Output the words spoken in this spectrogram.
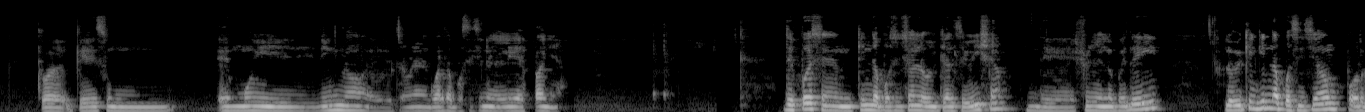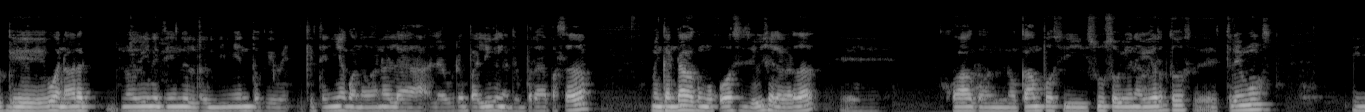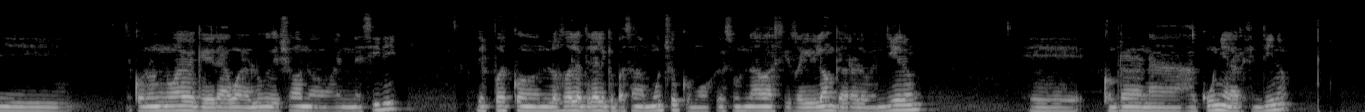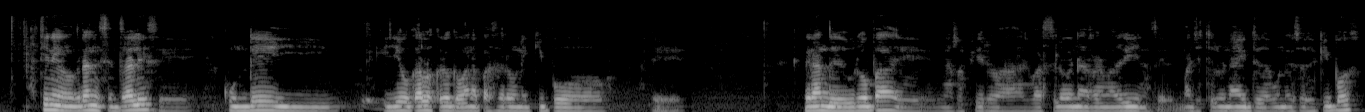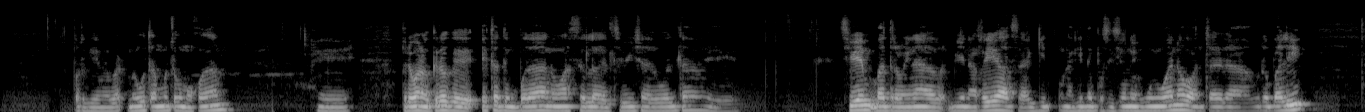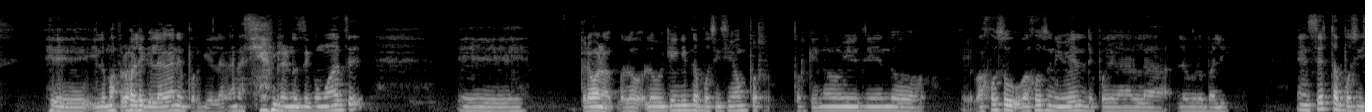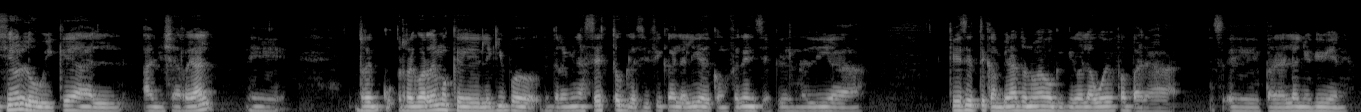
que es un es muy digno terminar en cuarta posición en la Liga de España. Después en quinta posición lo ubiqué al Sevilla de Julian Lopetegui lo ubiqué en quinta posición porque, bueno, ahora no viene teniendo el rendimiento que, tenía cuando ganó la, Europa League en la temporada pasada. Me encantaba cómo jugaba ese Sevilla, la verdad. Eh, jugaba con Ocampos y Suso bien abiertos, extremos. Y con un 9 que era, bueno, Luke de Jong o en City. Después con los dos laterales que pasaban mucho, como Jesús Navas y Reguilón, que ahora lo vendieron. Eh, compraron a Acuña, el argentino tiene grandes centrales, eh, y, Diego Carlos creo que van a pasar a un equipo eh, grande de Europa, eh, me refiero al Barcelona, Real Madrid, Manchester United, alguno de esos equipos, porque me, me gusta mucho cómo juegan. Eh, pero bueno, creo que esta temporada no va a ser la del Sevilla de vuelta. si bien va a terminar bien arriba, o sea, una quinta posición es muy bueno, va a entrar a Europa League eh, y lo más probable es que la gane porque la gana siempre, no sé cómo hace. Eh, pero bueno, lo, ubiqué en quinta posición por, porque no viene teniendo. Eh, bajó, su, bajó su nivel después de ganar la, Europa League. En sexta posición lo ubiqué al, al Villarreal. recordemos que el equipo que termina sexto clasifica a la Liga de Conferencia, que es la liga que es este campeonato nuevo que creó la UEFA para, para el año que viene.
